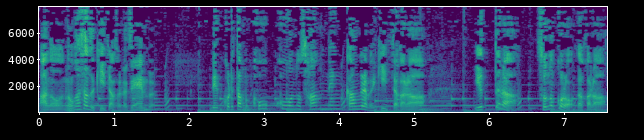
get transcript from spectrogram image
あの、逃さず聞いたの、それ全部。で、これ多分高校の3年間ぐらいまで聞いてたから、言ったら、その頃、だから、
